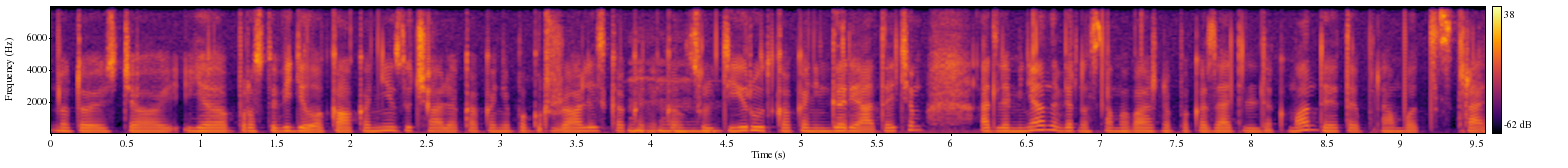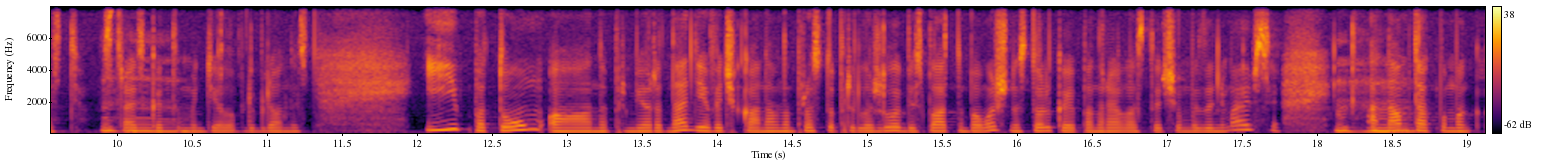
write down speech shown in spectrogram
Ну, то есть э, я просто видела, как они изучали, как они погружались, как mm-hmm. они консультируют, как они горят этим. А для меня, наверное, самый важный показатель для команды это прям вот страсть, страсть mm-hmm. к этому делу, влюбленность. И потом, а, например, одна девочка, она нам просто предложила бесплатно помочь, настолько ей понравилось то, чем мы занимаемся. Угу. А нам так помог,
